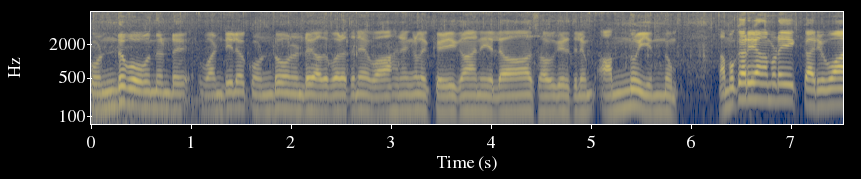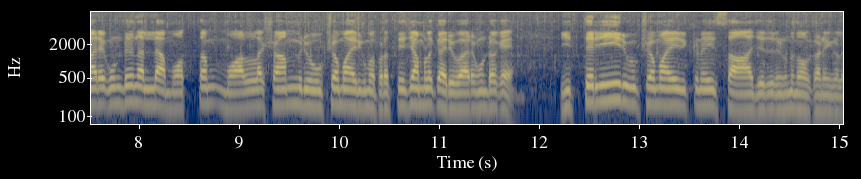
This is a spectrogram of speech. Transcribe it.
കൊണ്ടുപോകുന്നുണ്ട്. വണ്ടിയിൽ കൊണ്ടുപോകുന്നുണ്ട്. അതുപോലെ തന്നെ വാഹനങ്ങൾ കഴുകാൻ എല്ലാ സൗകര്യത്തിലും അന്നും ഇന്നും. നമുക്കറിയാം നമ്മുടെ ഈ കരുവാരകുണ്ട് എന്നല്ല മൊത്തം വള്ളക്ഷാമം രൂക്ഷമായിരിക്കുമ്പോൾ പ്രത്യേകിച്ച് നമ്മൾ കരുവാരകുണ്ടൊക്കെ ഇത്രയും രൂക്ഷമായിരിക്കുന്ന ഈ സാഹചര്യത്തിൽ കൊണ്ട് നോക്കുകയാണെങ്കിൽ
